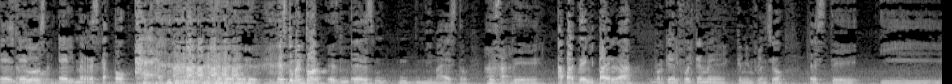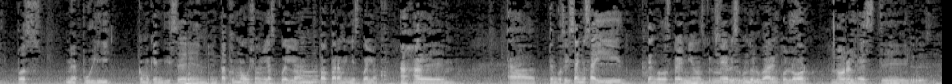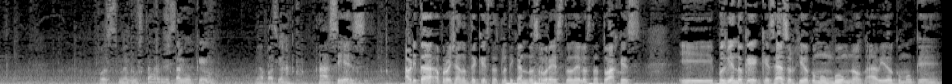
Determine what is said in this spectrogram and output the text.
Él, él, Saludos. él me rescató. es tu mentor. es, es mi maestro. Ajá. Este, aparte de mi padre, ¿verdad? Porque él fue el que me, que me influenció. Este, y pues me pulí, como quien dice, en, en Tattoo Motion, la escuela, pa- para mí mi escuela. Ajá. Eh, ah, tengo seis años ahí, tengo dos premios, primero y segundo lugar en color. Órale. Este, pues me gusta, es algo que me apasiona. Así es. Ahorita aprovechándote que estás platicando sobre esto de los tatuajes y pues viendo que, que se ha surgido como un boom, ¿no? Ha habido como que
